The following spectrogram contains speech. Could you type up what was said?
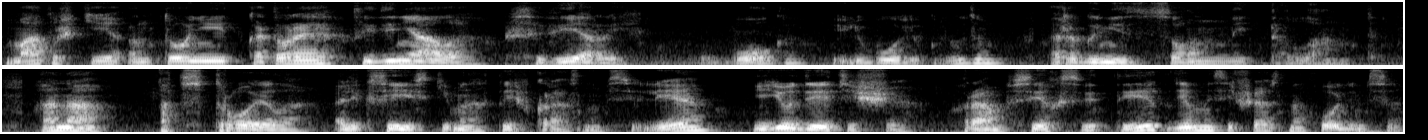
матушки Антонии, которая соединяла с верой в Бога и любовью к людям организационный талант. Она отстроила Алексеевский монастырь в Красном селе, ее детище храм всех святых, где мы сейчас находимся.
